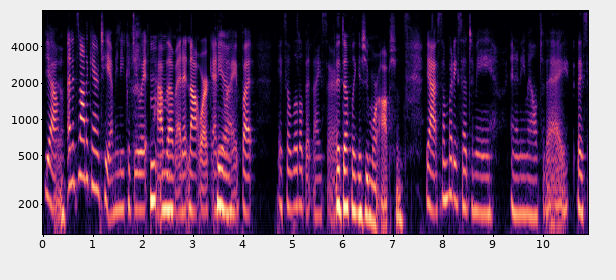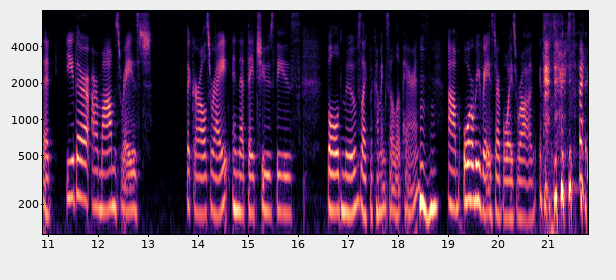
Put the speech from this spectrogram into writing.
Yeah. And it's not a guarantee. I mean, you could do it, have them, and it not work anyway, Yeah. but it's a little bit nicer. It definitely gives you more options. yeah. Somebody said to me, in an email today. They said either our moms raised the girls right in that they choose these bold moves like becoming solo parents, Mm-hmm. um, or we raised our boys wrong. There's like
